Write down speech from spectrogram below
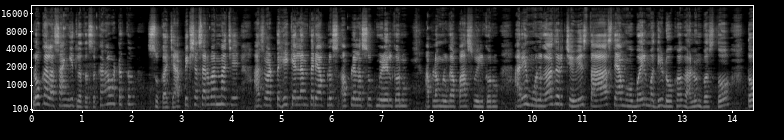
लोकाला सांगितलं तसं करा वाटतं. सुखाची अपेक्षा सर्वांनाच आहे. असं वाटतं हे केल्यानंतर आपलं आपल्याला सुख मिळेल करू. आपला मुलगा पास होईल करू. अरे मुलगा जर चोवीस तास त्या मोबाईलमध्ये डोकं घालून बसतो तो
